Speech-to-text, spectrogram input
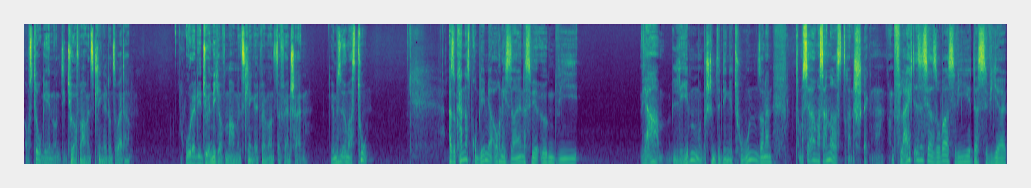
aufs Klo gehen und die Tür aufmachen, wenn es klingelt und so weiter. Oder die Tür nicht aufmachen, wenn es klingelt, wenn wir uns dafür entscheiden. Wir müssen irgendwas tun. Also kann das Problem ja auch nicht sein, dass wir irgendwie ja, leben und bestimmte Dinge tun, sondern da muss ja irgendwas anderes dran stecken. Und vielleicht ist es ja sowas wie, dass wir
